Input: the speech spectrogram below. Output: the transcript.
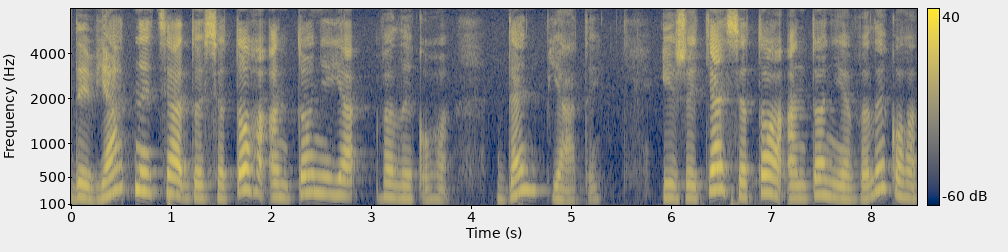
Дев'ятниця до святого Антонія Великого, день п'ятий. І життя святого Антонія Великого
